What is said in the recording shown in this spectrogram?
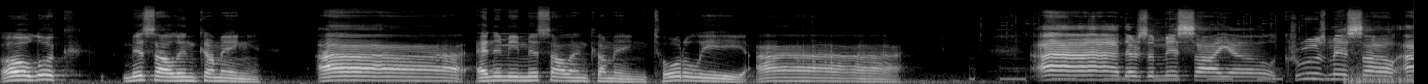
Oh, look! Missile incoming! Ah! Enemy missile incoming! Totally! Ah! Ah, there's a missile! Cruise missile! Ah.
